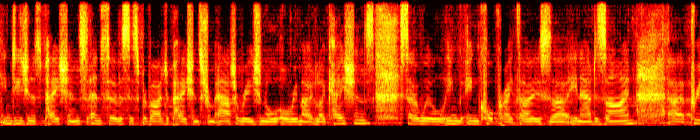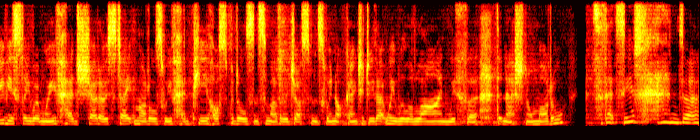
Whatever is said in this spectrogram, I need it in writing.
Indigenous patients, and services provided to patients from outer regional or remote locations. So we'll in incorporate those uh, in our design. Uh, previously, when we've had shadow state models, we've had peer hospitals and some other adjustments. We're not going to do that. We will align with the, the national model. So that's it. And, uh,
